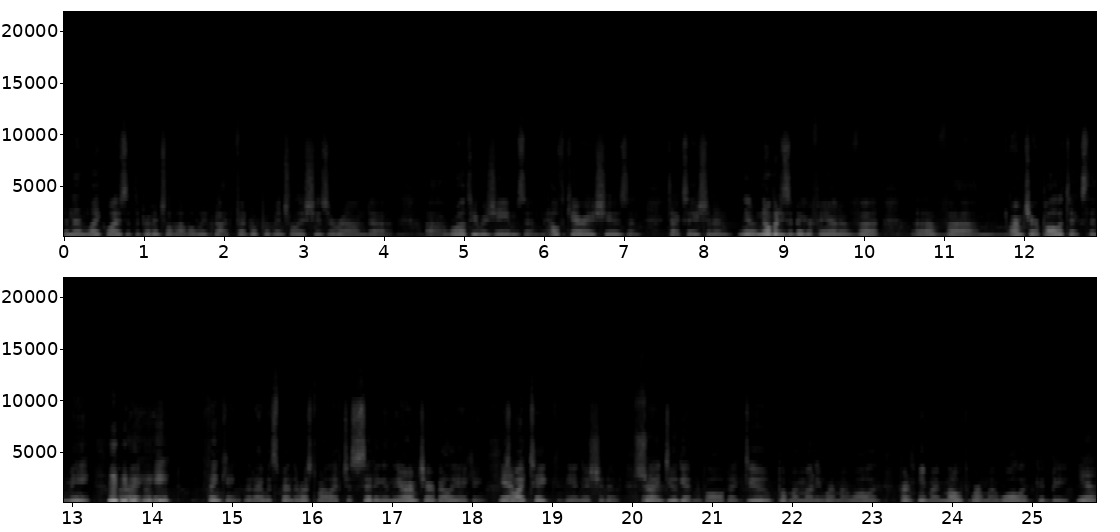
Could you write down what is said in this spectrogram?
And then likewise at the provincial level, we've got federal provincial issues around uh, uh, royalty regimes and healthcare issues and taxation. And you know, nobody's a bigger fan of uh, of um, armchair politics than me. But I hate thinking that I would spend the rest of my life just sitting in the armchair belly aching. Yeah. So I take the initiative and I do get involved. I do put my money where my wallet, pardon me, my mouth where my wallet could be. Yeah.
